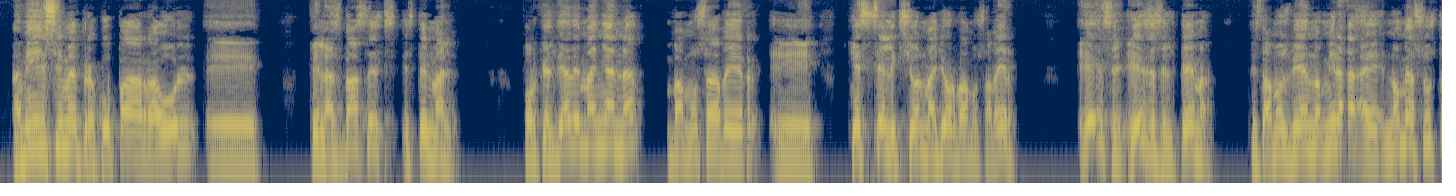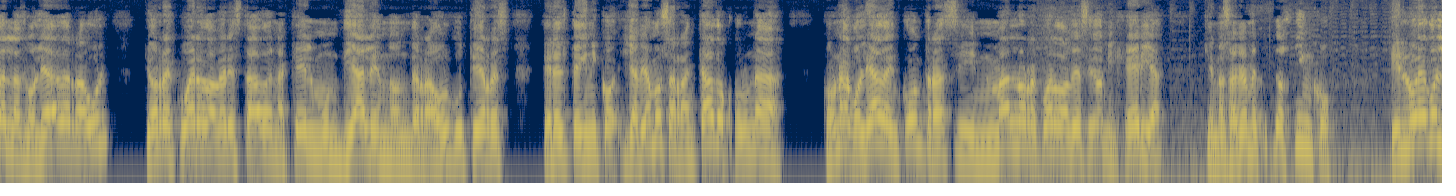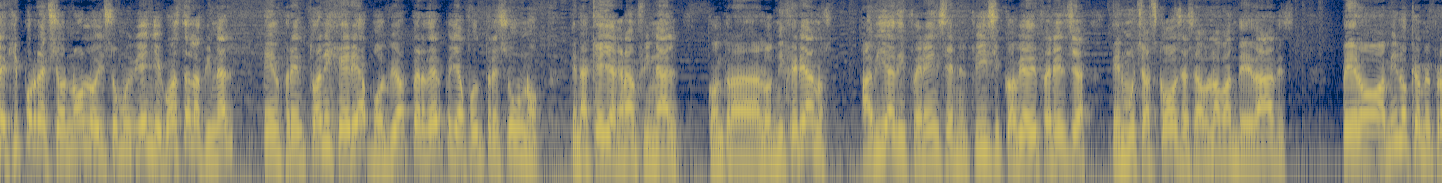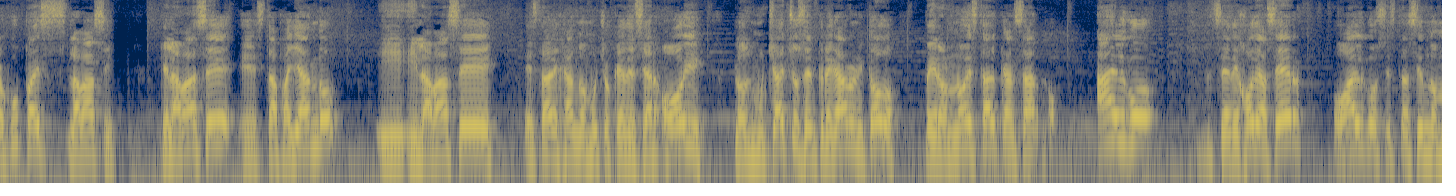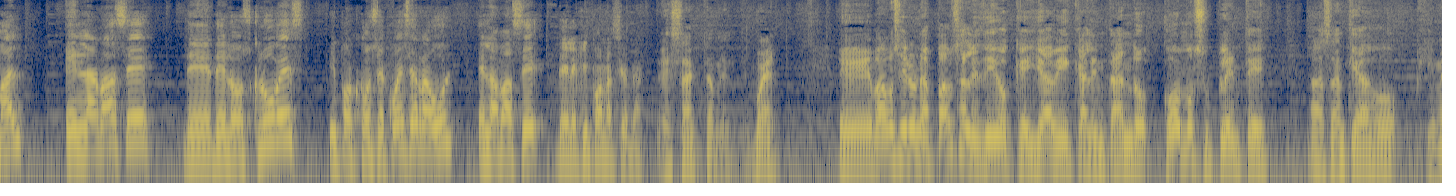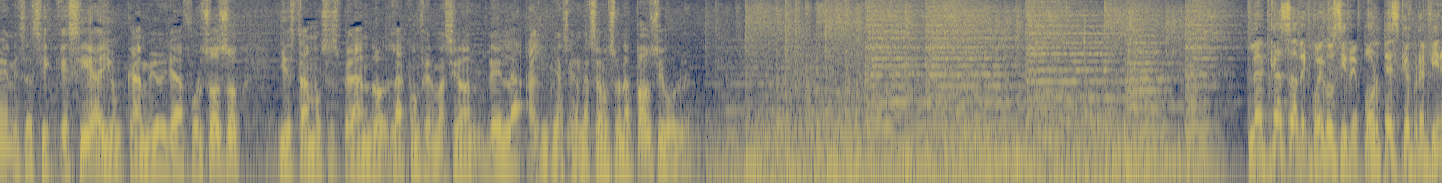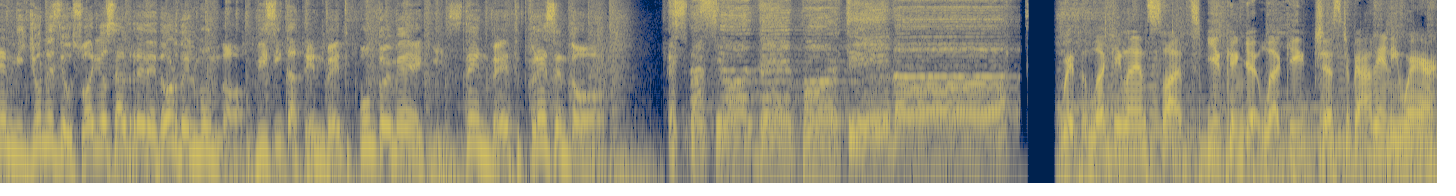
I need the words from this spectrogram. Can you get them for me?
A mí sí me preocupa, Raúl, eh, que las bases estén mal, porque el día de mañana vamos a ver eh, qué selección mayor vamos a ver. Ese, ese es el tema. Estamos viendo, mira, eh, no me asustan las goleadas, Raúl. Yo recuerdo haber estado en aquel mundial en donde Raúl Gutiérrez era el técnico y habíamos arrancado con una, con una goleada en contra. Sin mal no recuerdo, había sido Nigeria quien nos había metido cinco. Y luego el equipo reaccionó, lo hizo muy bien, llegó hasta la final enfrentó a Nigeria, volvió a perder, pero ya fue un 3-1 en aquella gran final contra los nigerianos. Había diferencia en el físico, había diferencia en muchas cosas, se hablaban de edades. Pero a mí lo que me preocupa es la base, que la base está fallando y, y la base está dejando mucho que desear. Hoy los muchachos se entregaron y todo, pero no está alcanzando. Algo se dejó de hacer o algo se está haciendo mal en la base de, de los clubes y por consecuencia, Raúl, en la base del equipo nacional. Exactamente. Bueno, eh, vamos a ir a una pausa. Les digo que ya vi calentando como suplente a Santiago Jiménez. Así que sí hay un cambio ya forzoso y estamos esperando la confirmación de la alineación. Hacemos una pausa y volvemos. La casa de juegos y deportes que prefieren millones de usuarios alrededor del mundo. Visita tenbet.mx. Tenbet presentó. Espacio Deportivo. With the Lucky Land slots, you can get lucky just about anywhere.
